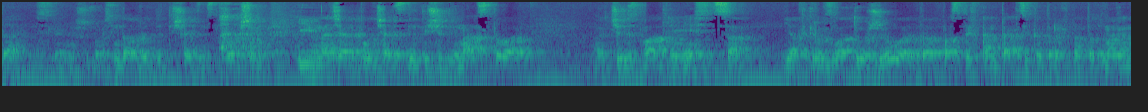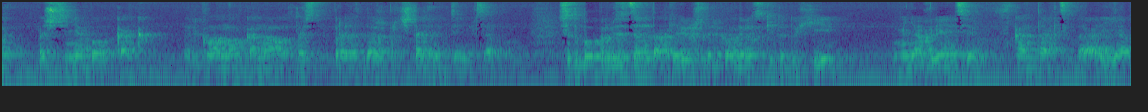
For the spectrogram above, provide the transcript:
Да, если я не ошибаюсь. Ну да, вроде 2011. В общем, и в начале, получается, 2012 э, через 2-3 месяца я открыл «Золотую жилу». Это посты ВКонтакте, которых на тот момент почти не было как рекламного канала. То есть про это даже прочитать нигде нельзя было. Есть это было приблизительно так. Я вижу, что рекламируют какие-то духи. У меня в ленте ВКонтакте, да, и я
